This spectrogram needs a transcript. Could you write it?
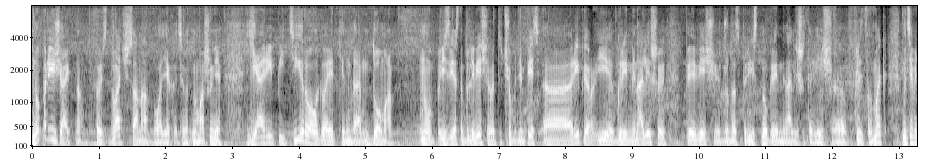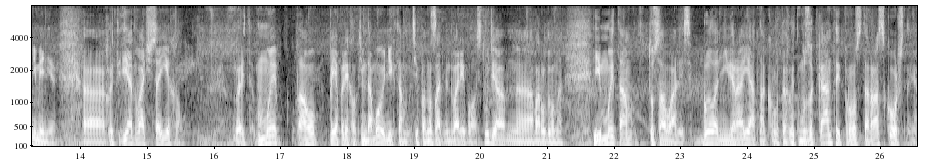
Ну, приезжай к нам. То есть два часа надо было ехать вот на машине. Я репетировал, говорит Кингдайм, дома. ну, известны были вещи, это что будем петь, э, Риппер и Грин Миналиши, вещи Джудас Прист, ну, Грин Миналиши это вещь э, Флитвуд но тем не менее, э, я два часа ехал, мы, а, я приехал к ним домой, у них там, типа, на заднем дворе была студия э, оборудована, и мы там тусовались. Было невероятно круто. Говорит, музыканты просто роскошные.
